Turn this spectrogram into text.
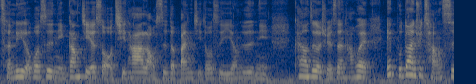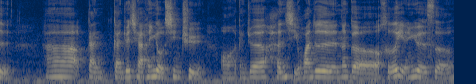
成立的，或是你刚接手其他老师的班级都是一样，就是你看到这个学生他会哎不断去尝试。他感感觉起来很有兴趣哦，感觉很喜欢，就是那个和颜悦色。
